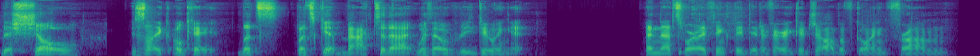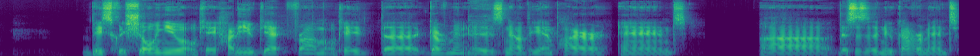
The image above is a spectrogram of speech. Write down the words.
this show is like, okay, let's let's get back to that without redoing it. And that's where I think they did a very good job of going from basically showing you, okay, how do you get from okay, the government is now the empire and uh this is a new government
